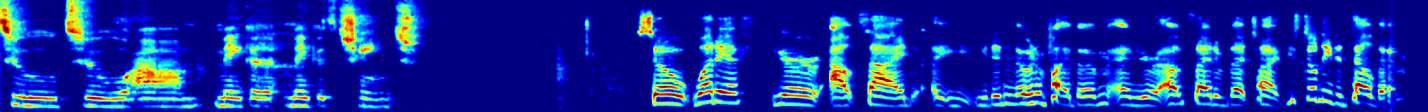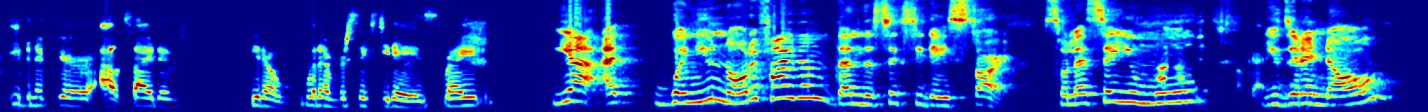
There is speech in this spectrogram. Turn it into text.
to to um, make a make a change. So, what if you're outside? Uh, you didn't notify them, and you're outside of that time. You still need to tell them, even if you're outside of, you know, whatever sixty days, right? Yeah, I, when you notify them, then the sixty days start. So let's say you uh-huh. moved, okay. you didn't know,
